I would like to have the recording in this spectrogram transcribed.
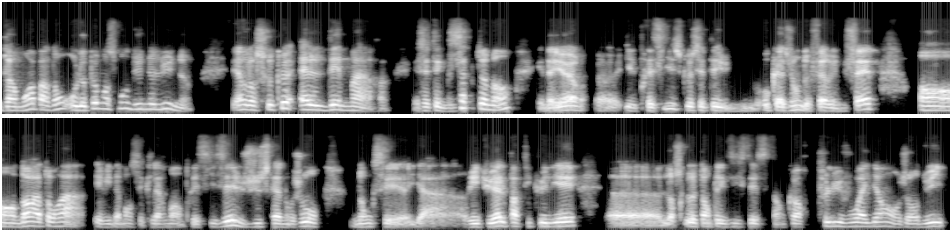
d'un mois, pardon, ou le commencement d'une lune. Lorsque elle démarre. Et c'est exactement, et d'ailleurs, euh, il précise que c'était une occasion de faire une fête dans la Torah, évidemment, c'est clairement précisé jusqu'à nos jours. Donc, il y a un rituel particulier. Euh, lorsque le temple existait, c'est encore plus voyant. Aujourd'hui,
